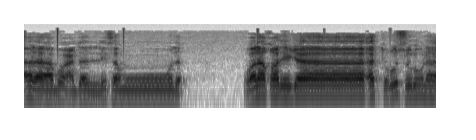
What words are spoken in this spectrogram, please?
ألا بعدا لثمود ولقد جاءت رسلنا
